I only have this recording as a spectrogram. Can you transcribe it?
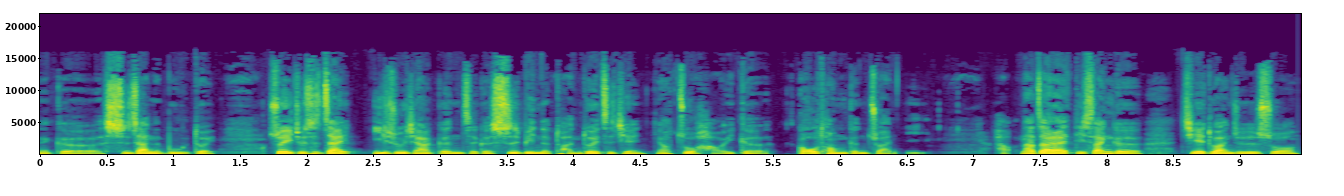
那个实战的部队，所以就是在艺术家跟这个士兵的团队之间要做好一个沟通跟转移。好，那再来第三个阶段就是说。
